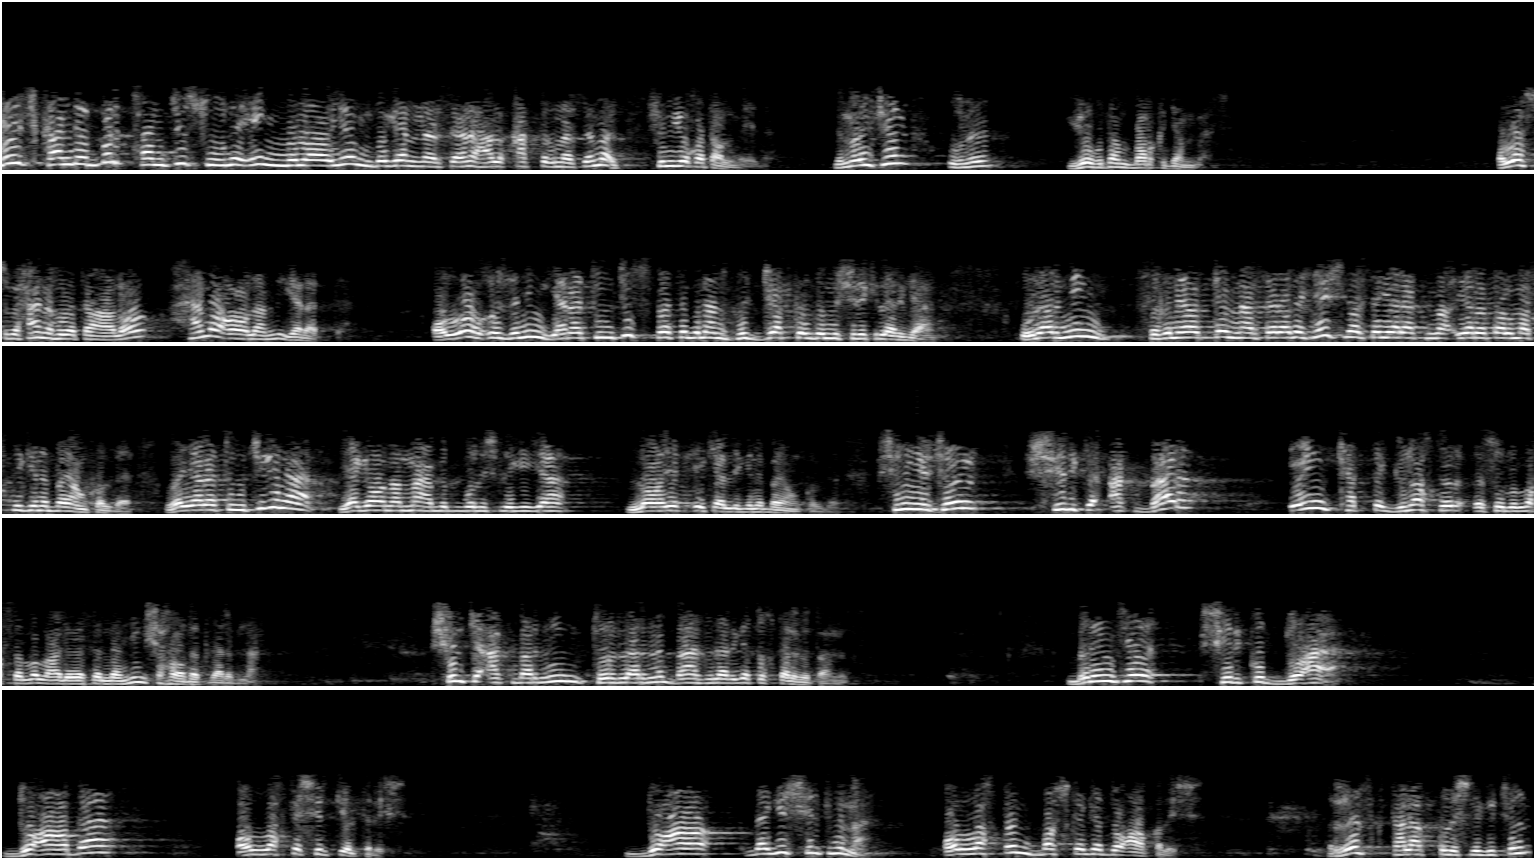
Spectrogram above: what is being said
Hech qanday bir tomchi suvni eng muloyim bo'lgan narsani, hali qattiq narsa emas, shuni yo'qotolmaydi. Nima uchun? Uni yo'qdan bor qilgan emas. Alloh subhanahu va taolo hamma olamni yaratdi. Alloh o'zining yaratuvchi sifati bilan hujjat qildi mushriklarga. Ularning sig'inayotgan narsalarni hech narsa yarata olmasligini bayon qildi va yaratuvchigina yagona ma'bud bo'lishligiga loyiq ekanligini bayon qildi. Shuning uchun shirki akbar eng katta gunohdir Rasululloh sallallohu alayhi vasallamning shahodatlari bilan. Shirki akbarning turlarini ba'zilariga to'xtalib o'tamiz. Birinchi shirku duo. Duoda Allohga shirk keltirish. Duodagi shirk nima? Allohdan boshqaga duo qilish. Rizq talab qilishlik uchun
